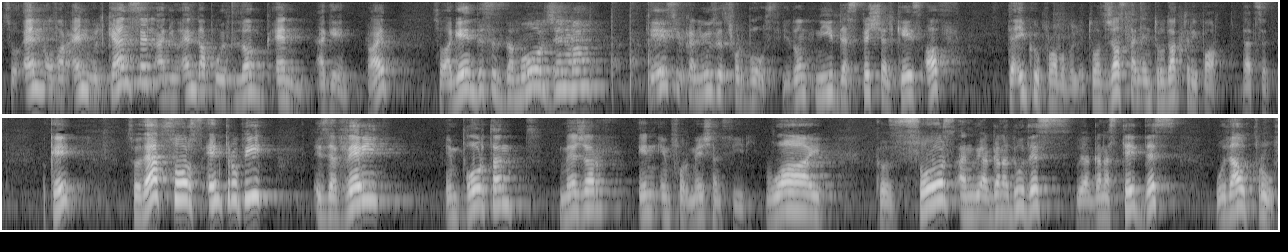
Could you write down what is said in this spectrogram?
So n over n will cancel and you end up with log n again, right? So again, this is the more general case. You can use it for both. You don't need the special case of the equiprobable. It was just an introductory part. That's it. Okay? So that source entropy is a very important measure in information theory. Why? Because source, and we are going to do this, we are going to state this without proof.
